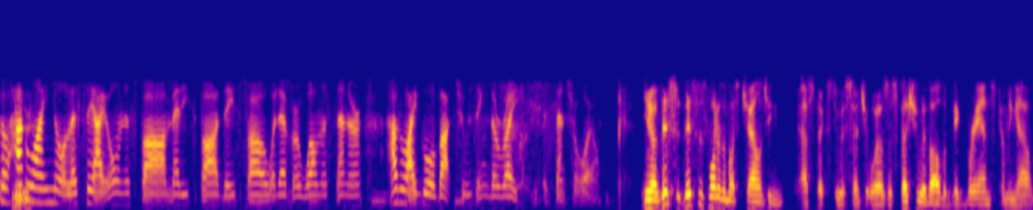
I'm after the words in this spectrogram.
So how do I know? Let's say I own a spa, Medi Spa, Day Spa, whatever, wellness center. How do I go about choosing the right essential oil? You know, this this is one of the most challenging aspects to essential oils, especially with all the big brands coming out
